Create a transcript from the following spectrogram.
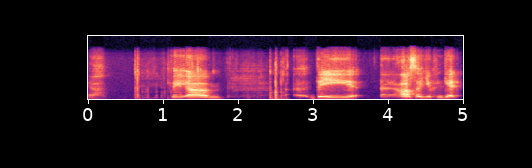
yeah. The um, the also you can get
